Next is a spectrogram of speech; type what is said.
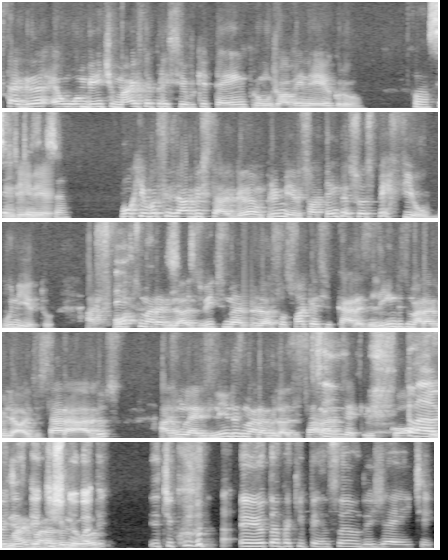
Instagram é o ambiente mais depressivo que tem para um jovem negro. Com certeza. Porque você abre o Instagram, primeiro, só tem pessoas perfil, bonito. As fotos é. maravilhosas, os vídeos maravilhosos são só aqueles caras lindos, maravilhosos, sarados. As mulheres lindas, maravilhosas, saradas, aqueles corpos Cláudio, mais maravilhosos. Eu, te, eu tava aqui pensando, gente,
